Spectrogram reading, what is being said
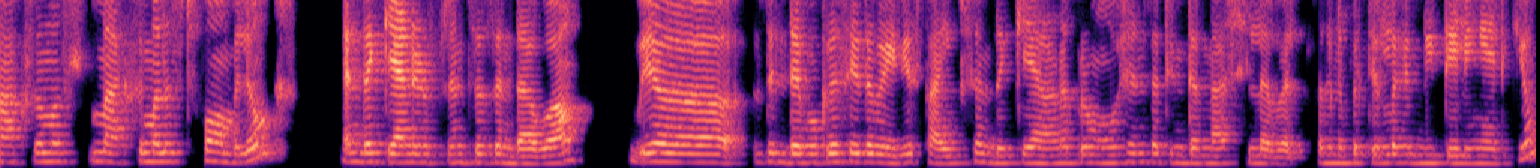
മാക്സിമസ് മാക്സിമലിസ്റ്റ് ഫോമിലും എന്തൊക്കെയാണ് ഡിഫറൻസസ് ഉണ്ടാവുക ഡെമോക്രസിയുടെ വേരിയസ് ടൈപ്സ് എന്തൊക്കെയാണ്? പ്രൊമോഷൻസ് അറ്റ് ഇന്റർനാഷണൽ ലെവൽ അതിനെ പറ്റിയുള്ള ഡീറ്റെയിലിംഗ് ആയിരിക്കും.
